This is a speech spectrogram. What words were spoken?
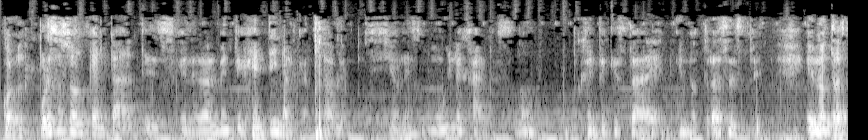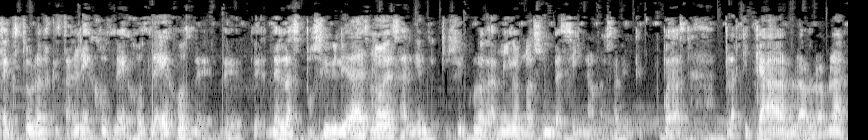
por eso son cantantes generalmente, gente inalcanzable en posiciones muy lejanas, ¿no? Gente que está en, otras, este, en otras texturas que están lejos, lejos, lejos de, las posibilidades. No es alguien de tu círculo de amigos, no es un vecino, no es alguien que puedas platicar, bla, bla, bla.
